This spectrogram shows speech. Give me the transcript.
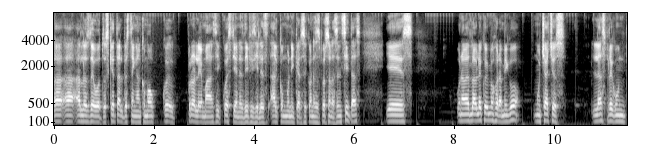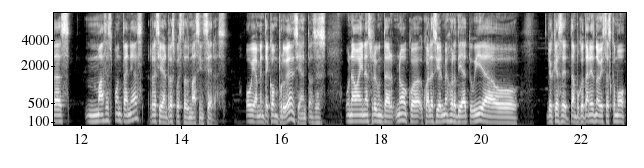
a, a- los devotos que tal vez tengan como problemas y cuestiones difíciles al comunicarse con esas personas en citas. Y es, una vez lo hablé con mi mejor amigo, muchachos, las preguntas más espontáneas reciben respuestas más sinceras. Obviamente con prudencia. Entonces, una vaina es preguntar, no, ¿cuál, cuál ha sido el mejor día de tu vida? O yo qué sé, tampoco tan esnovistas como,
